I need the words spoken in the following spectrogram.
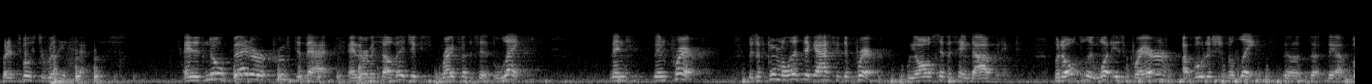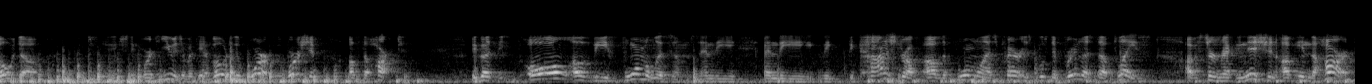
but it's supposed to really affect us. And there's no better proof to that, and the Rabbi Soloveitchik writes about this at length, than, than prayer. There's a formalistic aspect of prayer. We all say the same davening. But ultimately, what is prayer? Avodah shebalev. The, the, the avodah, which is an interesting word to use, but the avodah, the work, the worship of the heart. Because the, all of the formalisms and the and the, the, the construct of the formalized prayer is supposed to bring us to a place of a certain recognition of in the heart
